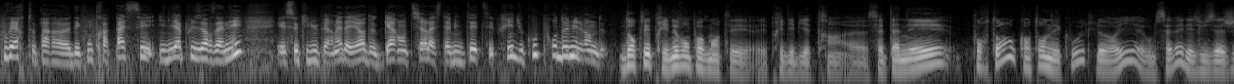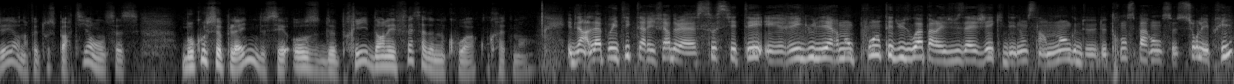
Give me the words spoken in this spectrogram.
couverte par euh, des contrats passés il y a plusieurs années et ce qui lui permet d'ailleurs de garantir la stabilité de ses prix du coup pour 2022. Donc les prix ne vont pas augmenter, les prix des billets de train cette année. Pourtant, quand on écoute, Laurie, vous le savez, les usagers, on en fait tous partie, on, beaucoup se plaignent de ces hausses de prix. Dans les faits, ça donne quoi concrètement? Eh bien, la politique tarifaire de la société est régulièrement pointée du doigt par les usagers qui dénoncent un manque de, de transparence sur les prix.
